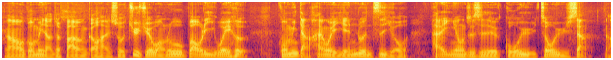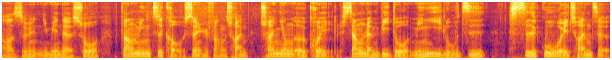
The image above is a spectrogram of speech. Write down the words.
然后国民党就发文高喊说拒绝网络暴力威吓，国民党捍卫言论自由，还引用就是国语周语上，然后这边里面的说防民之口胜于防川，川拥而溃，伤人必多，民意如兹，是故为川者。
